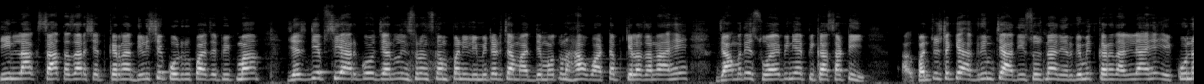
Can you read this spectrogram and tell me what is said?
तीन लाख सात हजार शेतकऱ्यांना दीडशे कोटी रुपयाचा पिकमा H D F C Ergo general insurance company लिमिटेडच्या माध्यमातून हा वाटप केला जाणार आहे. ज्यामध्ये सोयाबीन या पिकासाठी पंचवीस टक्के अग्रिमची अधिसूचना निर्गमित करण्यात आलेली आहे. एकूण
